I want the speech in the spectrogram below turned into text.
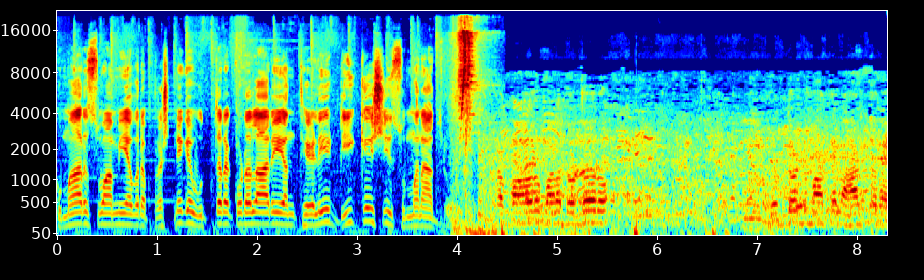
ಕುಮಾರಸ್ವಾಮಿ ಅವರ ಪ್ರಶ್ನೆಗೆ ಉತ್ತರ ಕೊಡಲಾರೆ ಅಂತ ಹೇಳಿ ಡಿಕೆಶಿ ಸುಮ್ಮನಾದ್ರು. ಶಿ ಅವರು ಬಹಳ ದೊಡ್ಡವರು. ದೊಡ್ಡ ದೊಡ್ಡ ಮಾತೆಲ್ಲ ಹಾಡ್ತಾರೆ.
